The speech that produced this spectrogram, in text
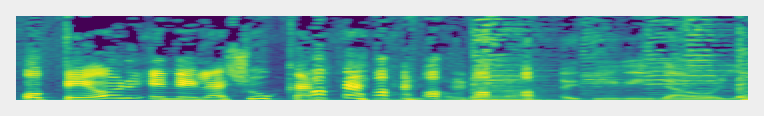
O peor, en el azúcar. Ay, divina, hola.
